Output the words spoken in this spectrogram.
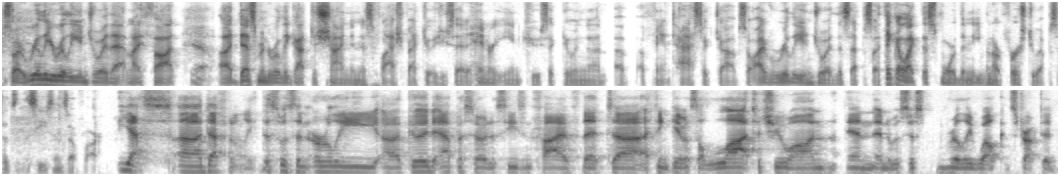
So I really really enjoy that, and I thought Yeah. uh, Desmond really got to shine in this flashback too, as you said. Henry Ian Cusick doing a, a, a fantastic job. So I really enjoyed this episode. I think I like this more than even our first two episodes of the season so far. Yes, uh, definitely. This was an early, uh, good episode of season five that uh, I think gave us a lot to chew on, and and it was just really well constructed.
